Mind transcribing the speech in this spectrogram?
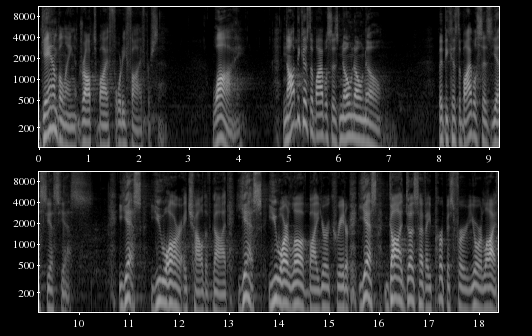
Gambling dropped by 45%. Why? Not because the Bible says no, no, no but because the Bible says yes, yes, yes. Yes, you are a child of God. Yes, you are loved by your Creator. Yes, God does have a purpose for your life.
